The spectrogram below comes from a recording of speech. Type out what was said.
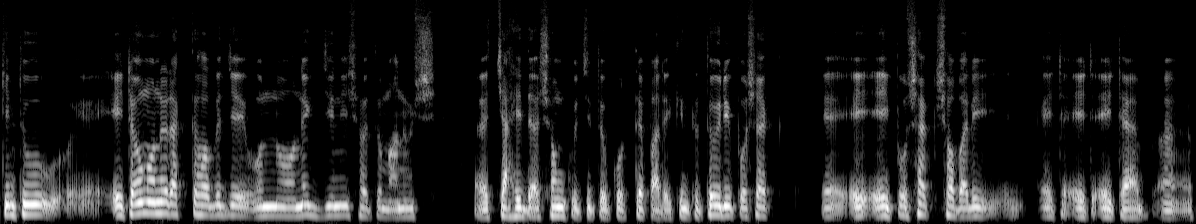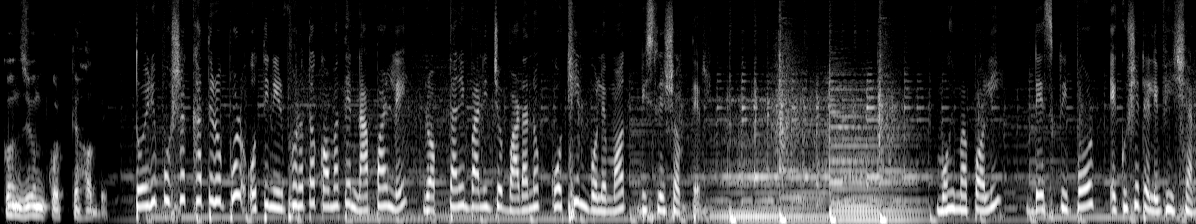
কিন্তু এটাও মনে রাখতে হবে যে অন্য অনেক জিনিস হয়তো মানুষ চাহিদা সংকুচিত করতে পারে কিন্তু তৈরি পোশাক এই পোশাক সবারই এটা এটা এটা কনজিউম করতে হবে। তৈরি পোশাক খাতের উপর অতি নির্ভরতা কমাতে না পারলে রপ্তানি বাণিজ্য বাড়ানো কঠিন বলে মত বিশ্লেষকদের। মহিমা পলি ডেস্ক রিপোর্ট একুশে টেলিভিশন।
